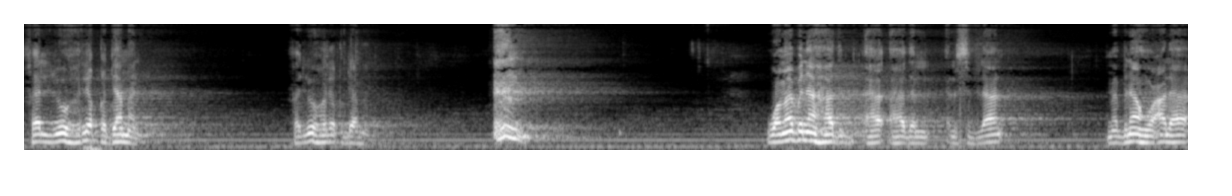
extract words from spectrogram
فليهرق دما. فليهرق دما. ومبنى هذا هذا الاستدلال مبناه على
